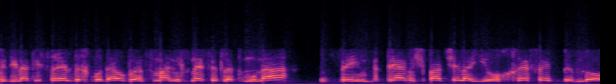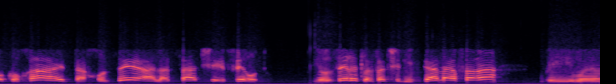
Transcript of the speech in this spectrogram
מדינת ישראל בכבודה ובעצמה נכנסת לתמונה, ועם בתי המשפט שלה היא אוכפת במלוא כוחה את החוזה על הצד שהפר אותו. היא עוזרת לצד שנפגע מההפרה, והיא אה,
